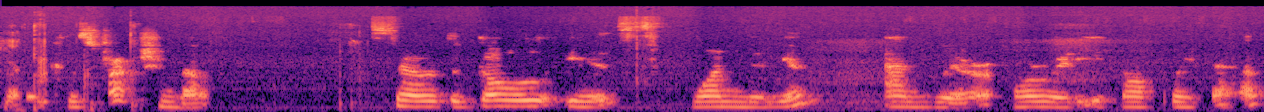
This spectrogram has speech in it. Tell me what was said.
get a construction loan. So the goal is one million, and we're already halfway there.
